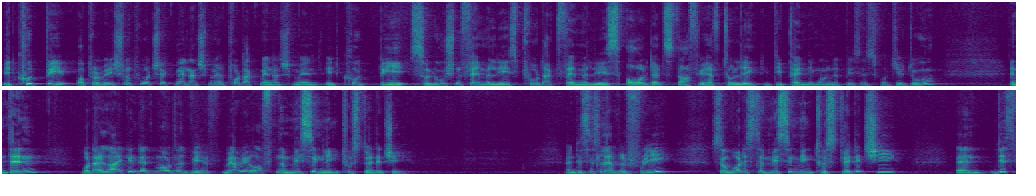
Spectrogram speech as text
it could be operational project management, product management. It could be solution families, product families, all that stuff. You have to link depending on the business, what you do. And then what I like in that model, we have very often a missing link to strategy. And this is level three. So what is the missing link to strategy? And this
